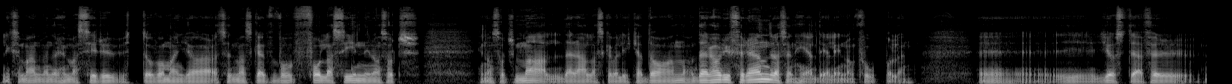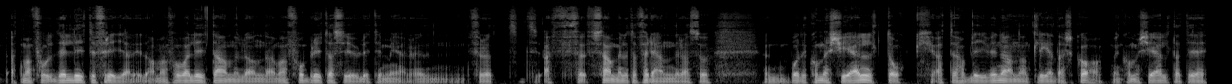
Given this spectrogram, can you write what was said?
liksom använder hur man ser ut och vad man gör. Alltså man ska fållas in i någon sorts i någon sorts mall där alla ska vara likadana. Och där har det ju förändrats en hel del inom fotbollen. Eh, just därför att man får, det är lite friare idag, man får vara lite annorlunda, man får bryta sig ur lite mer eh, för att för samhället har förändrats och eh, både kommersiellt och att det har blivit ett annat ledarskap. Men kommersiellt att det,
